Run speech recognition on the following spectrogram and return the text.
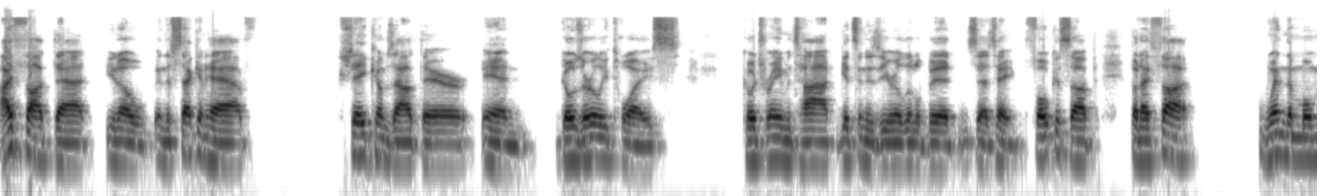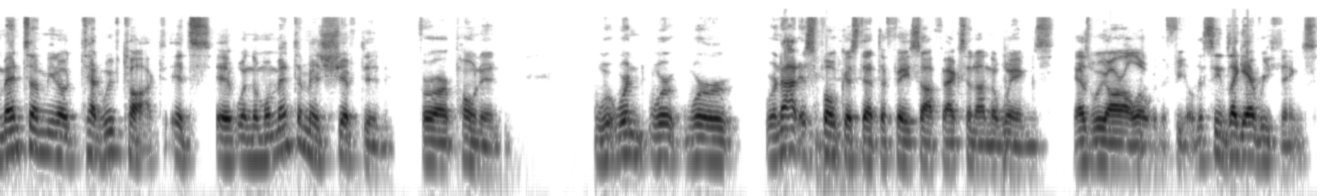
I thought that you know in the second half, Shea comes out there and goes early twice. Coach Raymond's hot, gets in his ear a little bit and says, "Hey, focus up." But I thought when the momentum, you know, Ted, we've talked. It's it, when the momentum has shifted for our opponent. We're we're we're we're not as focused at the face-off exit on the wings as we are all over the field. It seems like everything's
